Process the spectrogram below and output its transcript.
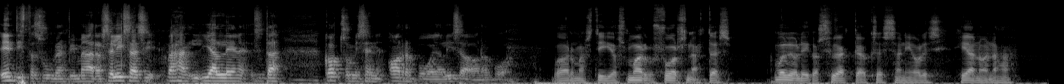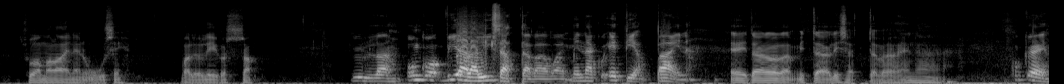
entistä suurempi määrä. Se lisäisi vähän jälleen sitä katsomisen arvoa ja lisäarvoa. Varmasti, jos Markus Fors nähtäisi valioliikassa hyökkäyksessä, niin olisi hienoa nähdä suomalainen uusi valioliikossa. Kyllä. Onko vielä lisättävää vai mennäänkö eteenpäin? Ei täällä ole mitään lisättävää enää. Okei,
